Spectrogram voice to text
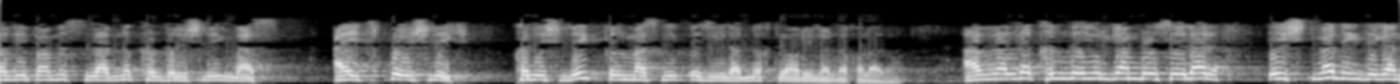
vazifamiz sizlarni qildirishlik emas aytib qo'yishlik qilishlik qilmaslik o'zinglarni ixtiyoringlarda qoladi. Avvalda qilmay yurgan bo'lsanglar eshitmadik degan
